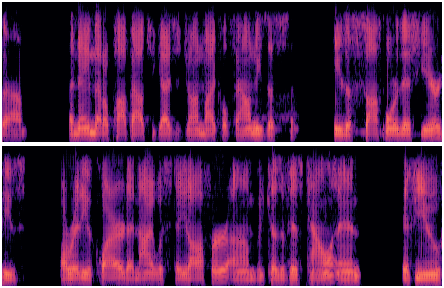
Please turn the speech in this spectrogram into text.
Um, a name that'll pop out to you guys is John Michael Fountain. He's a He's a sophomore this year. He's already acquired an Iowa State offer um, because of his talent. And if you've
